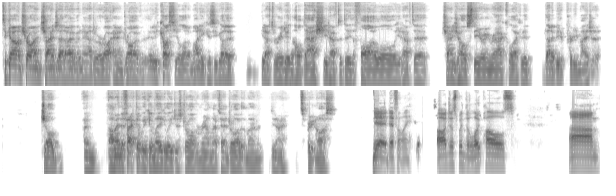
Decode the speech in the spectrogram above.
to go and try and change that over now to a right hand drive, it costs you a lot of money because you got to you'd have to redo the whole dash, you'd have to do the firewall, you'd have to change your whole steering rack. Like it, that'd be a pretty major job. And I mean, the fact that we can legally just drive them around left hand drive at the moment, you know, it's pretty nice. Yeah, definitely. Oh, just with the loopholes um,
